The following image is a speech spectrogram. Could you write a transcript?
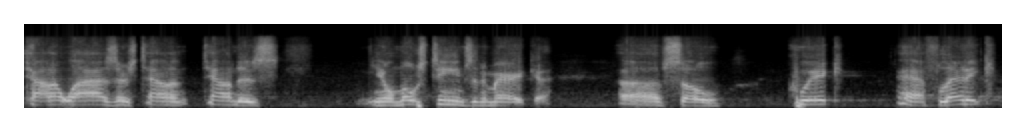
talent wise, there's talent, talent as, you know, most teams in America. Uh, so quick, athletic,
